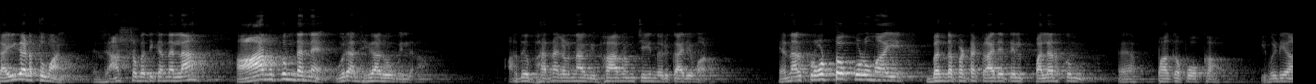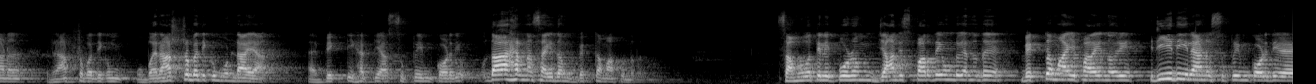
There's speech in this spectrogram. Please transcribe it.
കൈകടത്തുവാൻ രാഷ്ട്രപതിക്കെന്നല്ല ആർക്കും തന്നെ ഒരു അധികാരവുമില്ല. അത് ഭരണഘടന വിഭാവനം ചെയ്യുന്ന ഒരു കാര്യമാണ്. എന്നാൽ പ്രോട്ടോക്കോളുമായി ബന്ധപ്പെട്ട കാര്യത്തിൽ പലർക്കും പക പോക്കാം ഇവിടെയാണ് രാഷ്ട്രപതിക്കും ഉപരാഷ്ട്രപതിക്കും ഉണ്ടായ വ്യക്തിഹത്യ സുപ്രീം കോടതി ഉദാഹരണ സഹിതം വ്യക്തമാക്കുന്നത്. സമൂഹത്തിൽ ഇപ്പോഴും ജാതി സ്പർദ്ധയുണ്ട് എന്നത് വ്യക്തമായി പറയുന്ന ഒരു രീതിയിലാണ് സുപ്രീം കോടതിയുടെ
